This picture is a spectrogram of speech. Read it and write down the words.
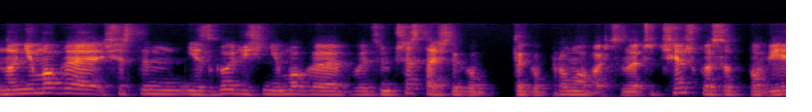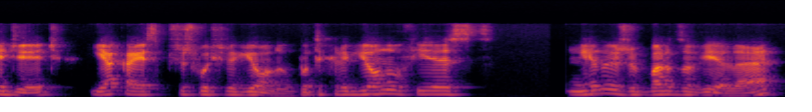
no nie mogę się z tym nie zgodzić nie mogę powiedzmy przestać tego, tego promować. To znaczy ciężko jest odpowiedzieć, jaka jest przyszłość regionów, bo tych regionów jest nie dość, że bardzo wiele,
